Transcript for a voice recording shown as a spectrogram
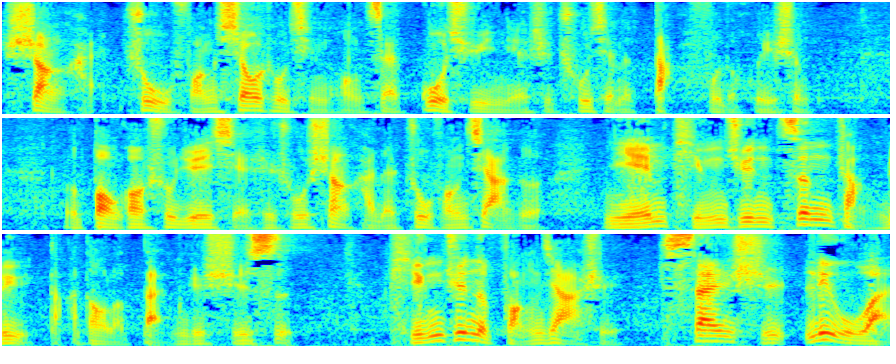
上海住房销售情况在过去一年是出现了大幅的回升。报告数据也显示出，上海的住房价格年平均增长率达到了百分之十四，平均的房价是三十六万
